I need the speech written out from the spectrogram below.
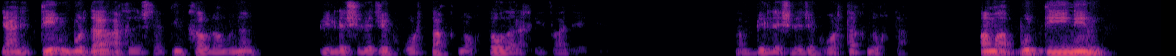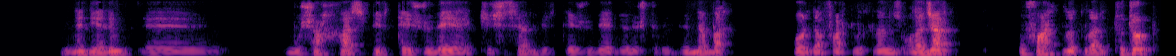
Yani din burada arkadaşlar din kavramını birleşilecek ortak nokta olarak ifade ediyor. Birleşilecek ortak nokta. Ama bu dinin ne diyelim eee muşahhas bir tecrübeye, kişisel bir tecrübeye dönüştürüldüğünde bak orada farklılıklarınız olacak. Bu farklılıkları tutup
